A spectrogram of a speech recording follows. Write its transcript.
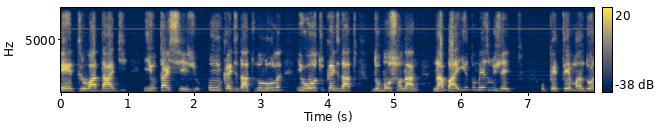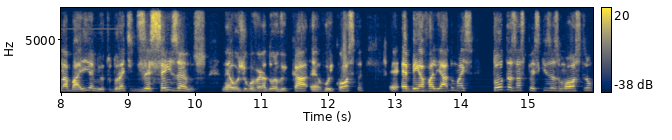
entre o Haddad e o Tarcísio, um candidato do Lula e o outro candidato do Bolsonaro. Na Bahia, do mesmo jeito. O PT mandou na Bahia, Milton, durante 16 anos. Né? Hoje o governador Rui, é, Rui Costa é, é, bem avaliado, mas todas as pesquisas mostram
